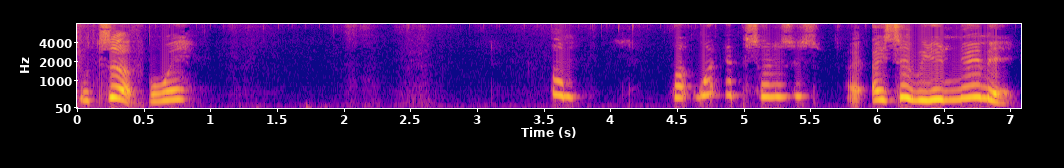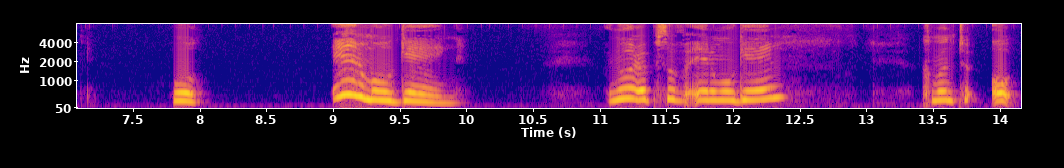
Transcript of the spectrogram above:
What's up, boy? Um, what, what episode is this? I, I said we didn't name it. Well, Animal Gang. Another episode of Animal Gang. Come on to. Oh,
